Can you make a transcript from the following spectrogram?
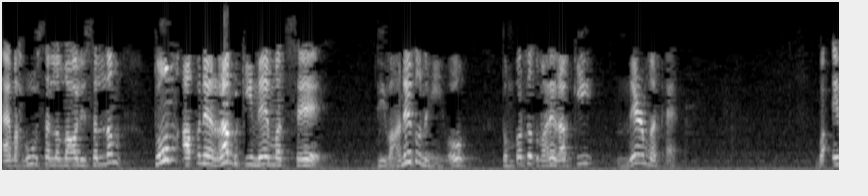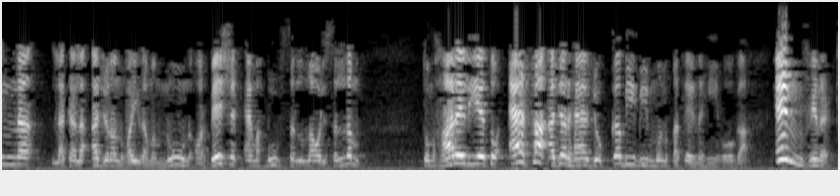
اے محبوب صلی اللہ علیہ وسلم، تم اپنے رب کی نعمت سے دیوانے تو نہیں ہو، تم پر تو تمہارے رب کی نعمت ہے۔ وہ ان لکل اجرن غیر ممنون۔ اور بے شک اے محبوب صلی اللہ علیہ وسلم، تمہارے لیے تو ایسا اجر ہے جو کبھی بھی منقطع نہیں ہوگا۔ انفینٹ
